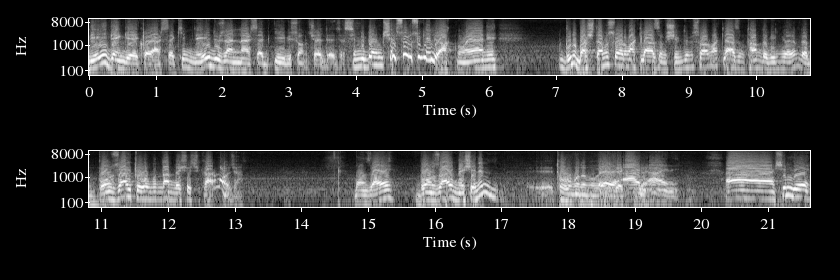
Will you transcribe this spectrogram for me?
neyi dengeye koyarsa, kim neyi düzenlerse iyi bir sonuç elde edeceğiz. Şimdi benim bir şey sorusu geliyor aklıma. Yani bunu başta mı sormak lazım, şimdi mi sormak lazım tam da bilmiyorum da bonsai tohumundan meşe çıkar mı hocam? Bonsai Bonsai meşenin e, tohumunu mu Evet, verecek? aynı, aynı. Aa, şimdi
